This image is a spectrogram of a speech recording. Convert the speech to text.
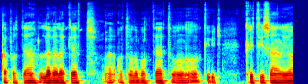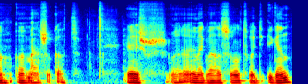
kapott-e leveleket attól a baktától, aki úgy kritizálja másokat. És ő megválaszolt, hogy igen,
